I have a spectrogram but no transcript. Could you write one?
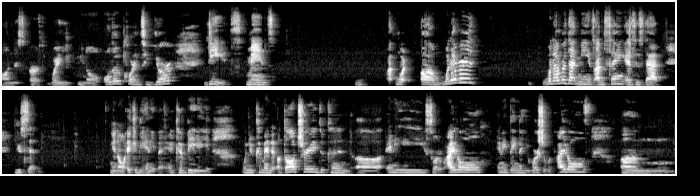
on this earth, where you, you know, all according to your deeds means what um whatever whatever that means I'm saying is is that you sin. You know, it could be anything. It could be when you committed adultery, you can uh, any sort of idol, anything that you worship with idols. Um,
